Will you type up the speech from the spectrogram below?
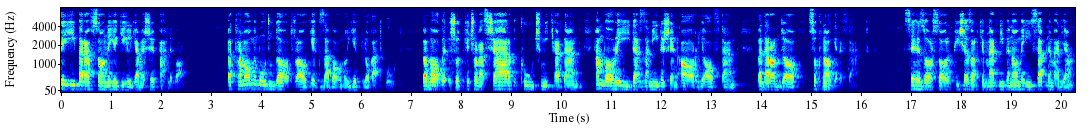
ای بر افسانه گیلگمش پهلوان. و تمام موجودات را یک زبان و یک لغت بود و واقع شد که چون از شرق کوچ می کردند همواره در زمین شنعار یافتند و در آنجا سکنا گرفتند. سه هزار سال پیش از آن که مردی به نام عیسی ابن مریم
